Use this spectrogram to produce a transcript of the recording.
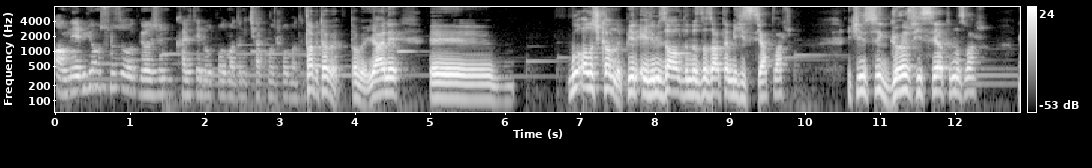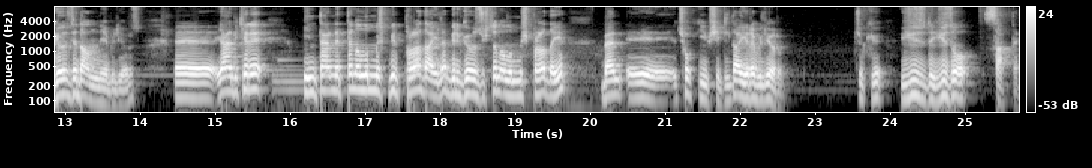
Anlayabiliyor musunuz o gözün kaliteli olup olmadığını, çakma olup olmadığını? Tabii tabii. tabii. Yani e, bu alışkanlık. Bir elimize aldığımızda zaten bir hissiyat var. İkincisi göz hissiyatımız var. Gözle de anlayabiliyoruz. E, yani bir kere internetten alınmış bir Prada ile bir gözlükten alınmış Prada'yı ben e, çok iyi bir şekilde ayırabiliyorum. Çünkü yüzde yüz o sahte.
